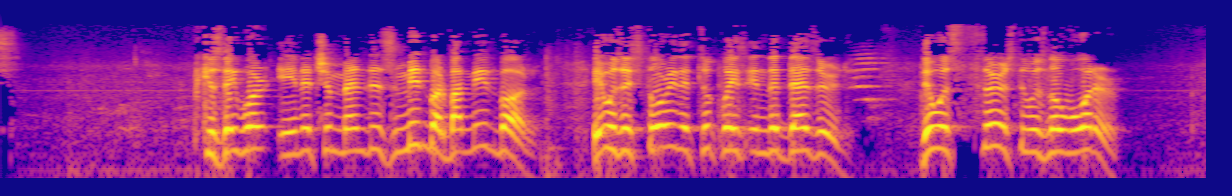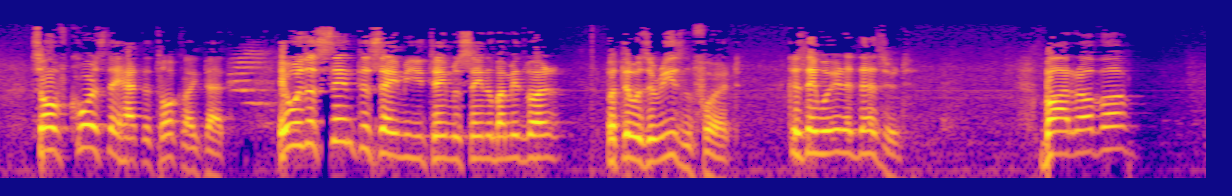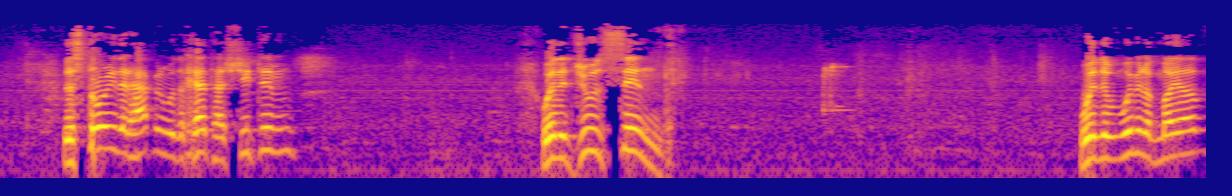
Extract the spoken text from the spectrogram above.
Because they were in a tremendous midbar, but midbar. It was a story that took place in the desert. There was thirst, there was no water. So of course they had to talk like that. It was a sin to say Miyitem Museinu Bamidbar, but there was a reason for it. Because they were in a desert. Barava, the story that happened with the Chet Hashitim, where the Jews sinned with the women of Moab,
